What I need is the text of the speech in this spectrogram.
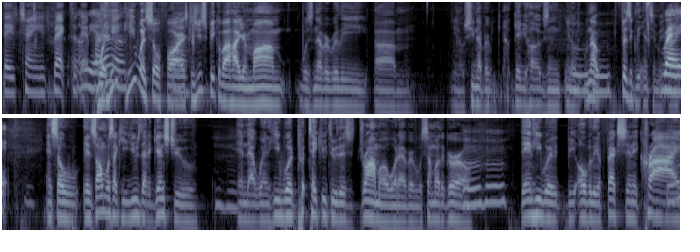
they've changed back to Oh, that yeah. person. Well, he, he went so far as because you speak about how your mom was never really, um, you know, she never gave you hugs and you know, not physically intimate, Right. And so it's almost like he used that against you, Mm-hmm. in that when he would put, take you through this drama or whatever with some other girl, Mm-hmm. then he would be overly affectionate, cry,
